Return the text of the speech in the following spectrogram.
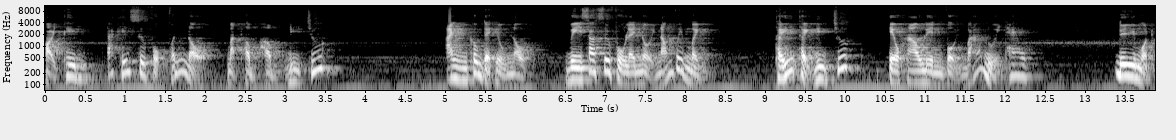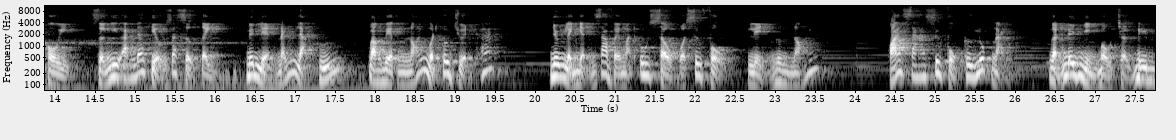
hỏi thêm đã khiến sư phụ phẫn nộ, mặt hầm hầm đi trước. Anh không thể hiểu nổi vì sao sư phụ lại nổi nóng với mình. Thấy thầy đi trước, Tiểu Hào liền vội vã đuổi theo. Đi một hồi, dường như anh đã hiểu ra sự tình nên liền đánh lạc hướng bằng việc nói một câu chuyện khác, nhưng lại nhận ra vẻ mặt u sầu của sư phụ, liền ngưng nói. Hóa ra sư phụ cư lúc này ngẩng lên nhìn bầu trời đêm,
